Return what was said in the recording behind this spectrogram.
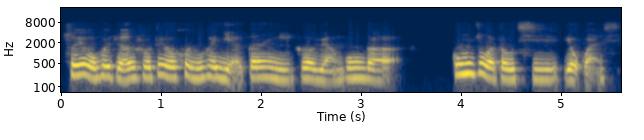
所以我会觉得说，这个会不会也跟一个员工的工作周期有关系？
